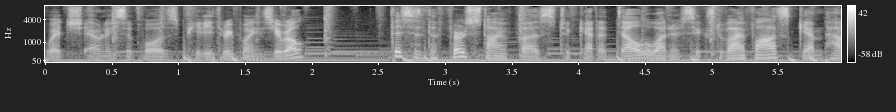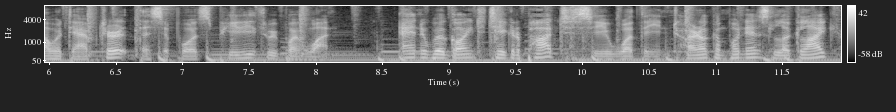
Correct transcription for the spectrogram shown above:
which only supports PD 3.0. This is the first time for us to get a Dell 165W GAN power adapter that supports PD 3.1. And we're going to take it apart to see what the internal components look like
